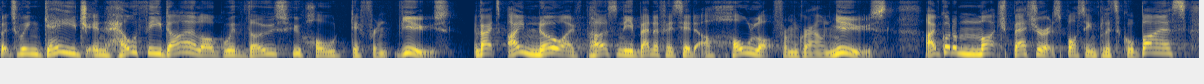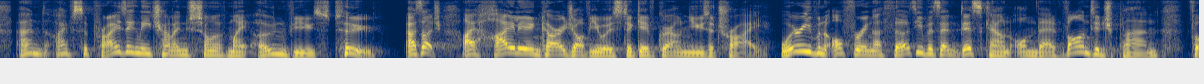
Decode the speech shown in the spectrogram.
but to engage in healthy dialogue with those who hold different views. In fact, I know I've personally benefited a whole lot from ground news. I've gotten much better at spotting political bias, and I've surprisingly challenged some of my own views too. As such, I highly encourage our viewers to give Ground News a try. We're even offering a 30% discount on their Vantage plan for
